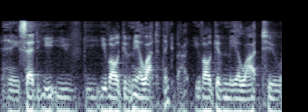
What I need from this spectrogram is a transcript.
And he said, you, you've, you've all given me a lot to think about. You've all given me a lot to,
